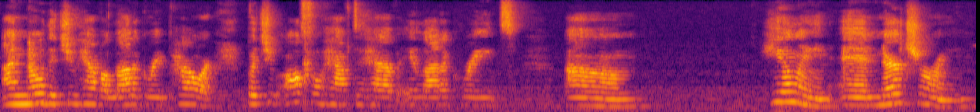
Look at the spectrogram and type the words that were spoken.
I know that you have a lot of great power, but you also have to have a lot of great um, healing and nurturing.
